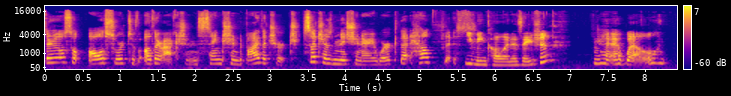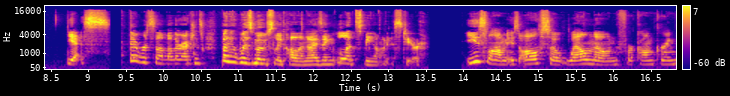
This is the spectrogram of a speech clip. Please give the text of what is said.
There's also all sorts of other actions sanctioned by the church, such as missionary work, that helped this. You mean colonization? well, yes. There were some other actions, but it was mostly colonizing, let's be honest here. Islam is also well known for conquering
